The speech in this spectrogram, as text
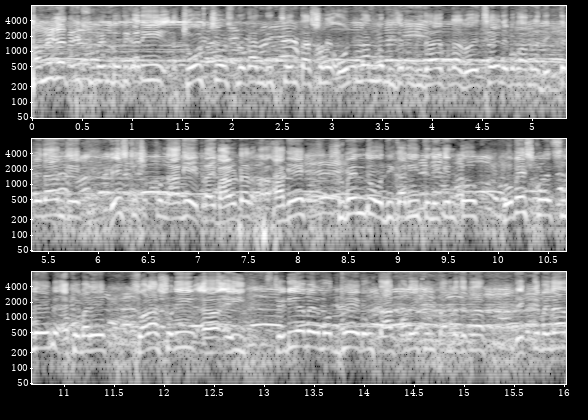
সামনে যাচ্ছি শুভেন্দু অধিকারী চোর চোর স্লোগান দিচ্ছেন, তার সঙ্গে অন্যান্য বিজেপি বিধায়করা রয়েছেন এবং আমরা দেখতে পেলাম যে বেশ কিছুক্ষণ আগে, প্রায় বারোটার আগে, শুভেন্দু অধিকারী তিনি কিন্তু প্রবেশ করেছিলেন একেবারে সরাসরি এই স্টেডিয়ামের মধ্যে এবং তারপরে কিন্তু আমরা যেটা দেখতে পেলাম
